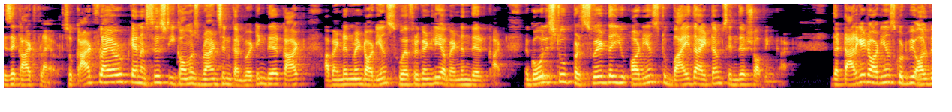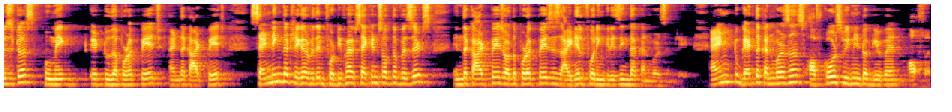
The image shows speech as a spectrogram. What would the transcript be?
is a cart flyout. So, cart flyout can assist e commerce brands in converting their cart abandonment audience who have frequently abandoned their cart. The goal is to persuade the audience to buy the items in their shopping cart. The target audience could be all visitors who make it to the product page and the cart page. Sending the trigger within 45 seconds of the visits in the cart page or the product page is ideal for increasing the conversion rate. And to get the conversions, of course, we need to give an offer.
